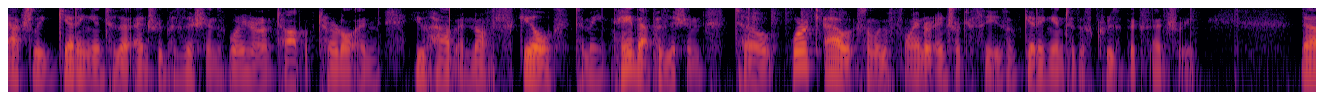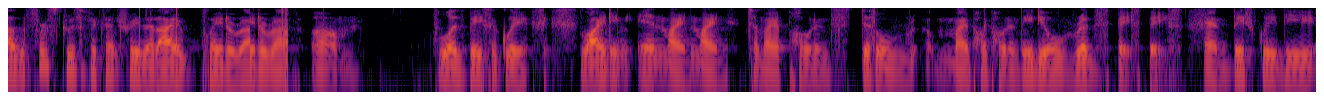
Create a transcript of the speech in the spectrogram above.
actually getting into the entry positions where you're on top of turtle and you have enough skill to maintain that position to work out some of the finer intricacies of getting into this crucifix entry. Now, the first crucifix entry that I played around, um, was basically sliding in my mind to my opponent's distal, my opponent's medial rib space, space. And basically the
